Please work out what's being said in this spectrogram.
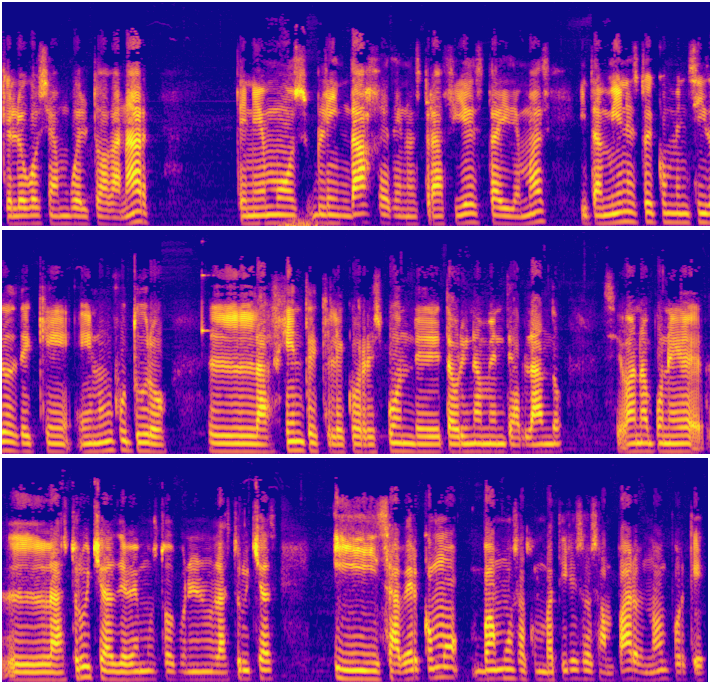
que luego se han vuelto a ganar tenemos blindaje de nuestra fiesta y demás. Y también estoy convencido de que en un futuro la gente que le corresponde taurinamente hablando se van a poner las truchas, debemos todos ponernos las truchas y saber cómo vamos a combatir esos amparos, ¿no? Porque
